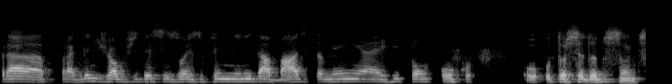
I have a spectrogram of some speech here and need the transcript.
para grandes jogos de decisões do feminino e da base também é, irritou um pouco o, o, torcedor do Santos.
